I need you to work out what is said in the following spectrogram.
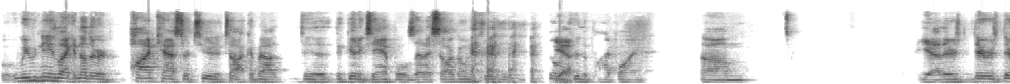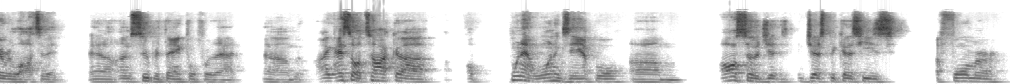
we would need like another podcast or two to talk about the the good examples that I saw going through the, going Yeah. through the pipeline. Um, yeah, there's there's there were lots of it, and I'm super thankful for that. Um, I guess I'll talk. Uh, I'll point out one example. Um, also, just just because he's a former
